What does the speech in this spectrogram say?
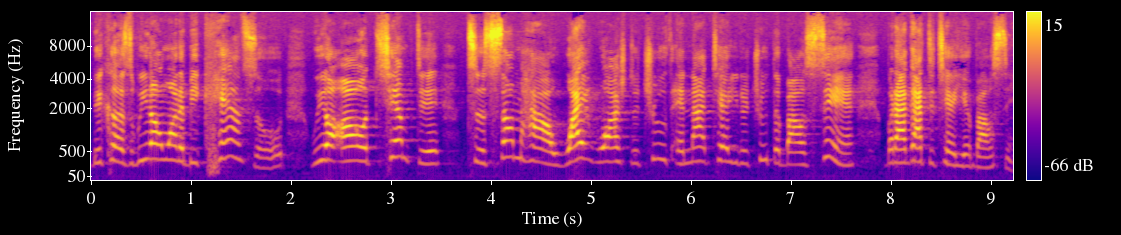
because we don't want to be canceled. We are all tempted to somehow whitewash the truth and not tell you the truth about sin, but I got to tell you about sin.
